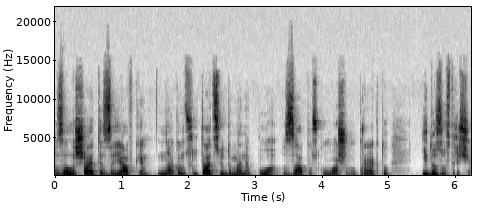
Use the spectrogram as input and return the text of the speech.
залишайте заявки на консультацію до мене по запуску вашого проекту. І до зустрічі!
